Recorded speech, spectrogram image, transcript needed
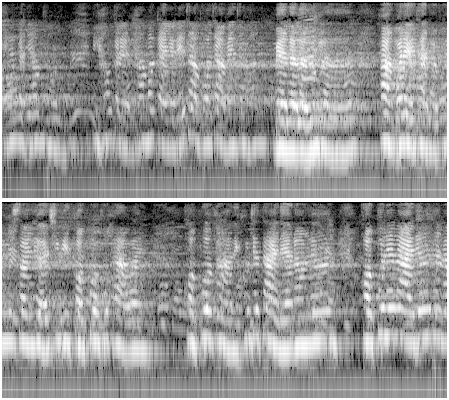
แทนกับย่ามทุนอีห้องกระเด็นข้ามาไกลเลยได้จ้าพ่อจ่าแม่จ้าแม่ละละลูกหลานหากว่าได้ทานกับผู้ซอยเหลือชีวิตของพวกผู้ขาไว้ของพวกขานี่คงจะตายแน่นอนเลย ขอบคุณหลายเด้อท่านอ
